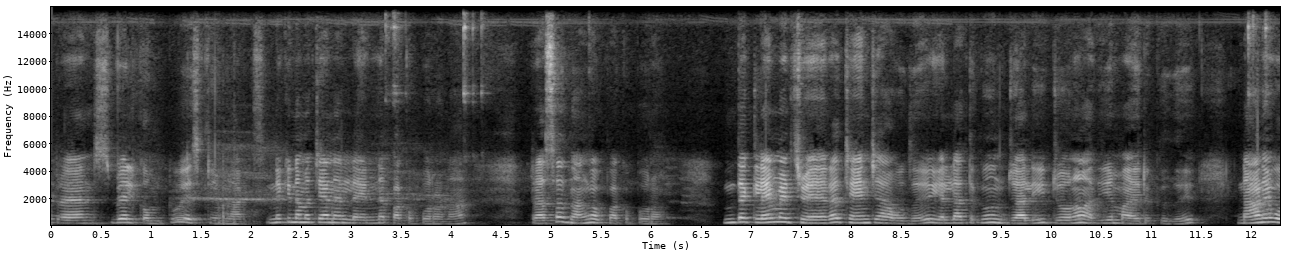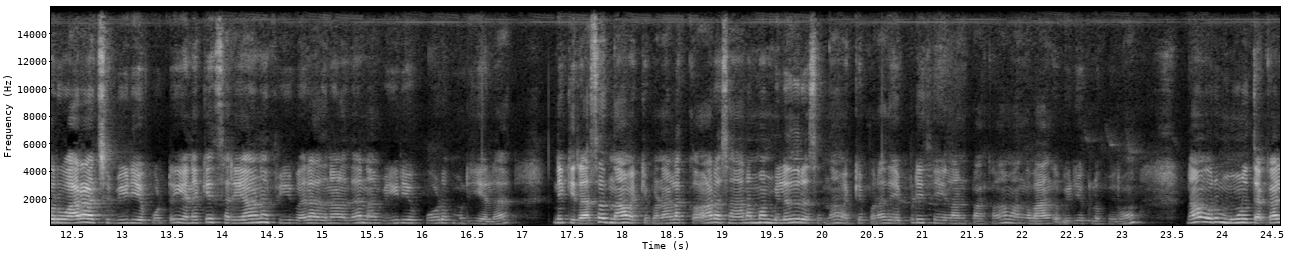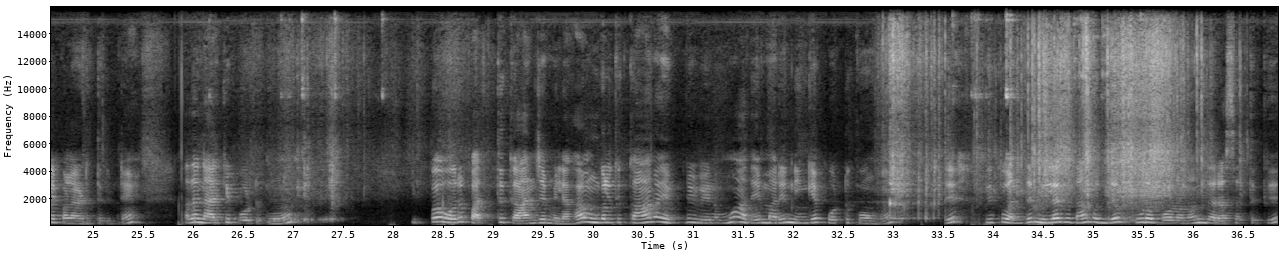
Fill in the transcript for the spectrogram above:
Friends welcome to STM logs இன்றைக்கி நம்ம சேனலில் என்ன பார்க்க போகிறோன்னா ரசம் தாங்க பார்க்க போகிறோம் இந்த கிளைமேட் வேறு சேஞ்ச் ஆகுது. எல்லாத்துக்கும் ஜலி ஜுரம் அதிகமாக இருக்குது. நானே ஒரு வாரம் ஆச்சு வீடியோ போட்டு. எனக்கே சரியான ஃபீவர் அதனால தான் நான் வீடியோ போட முடியலை. இன்றைக்கி ரசம் தான் வைக்க போகிறேன் நல்லா கார சாரமாக மிளகு ரசம் தான் வைக்க போகிறேன் அதை எப்படி செய்யலான்னு பார்க்கலாம். வாங்க வாங்க வீடியோக்குள்ளே போயிடும் நான் ஒரு மூணு தக்காளி பழம் எடுத்துக்கிட்டேன். அதை நறுக்கி போட்டுக்குவோம். இப்போ ஒரு பத்து காஞ்ச மிளகாய் உங்களுக்கு காரம் எப்படி வேணுமோ அதே மாதிரி நீங்கள் போட்டுக்கோங்க. இது இதுக்கு வந்து மிளகு தான் கொஞ்சம் கூட போடணும் இந்த ரசத்துக்கு.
